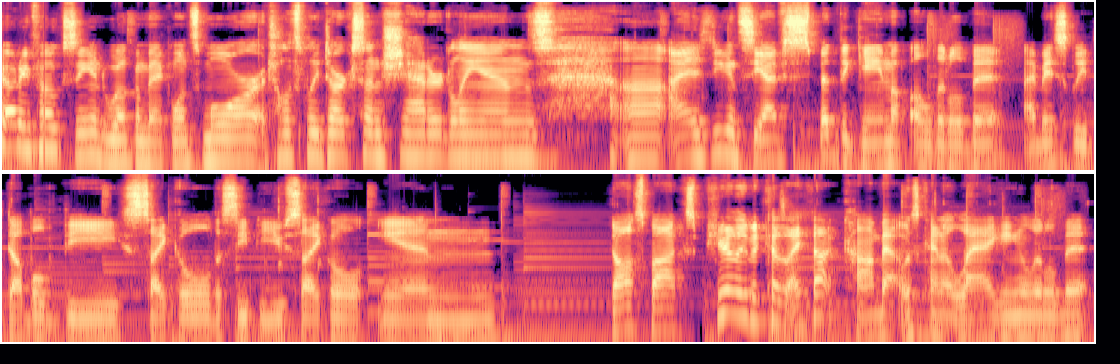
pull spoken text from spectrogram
Howdy folks and welcome back once more to Let's Play Dark Sun Shattered Lands. Uh, as you can see I've sped the game up a little bit. I basically doubled the cycle, the CPU cycle in DOSBox purely because I thought combat was kind of lagging a little bit.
